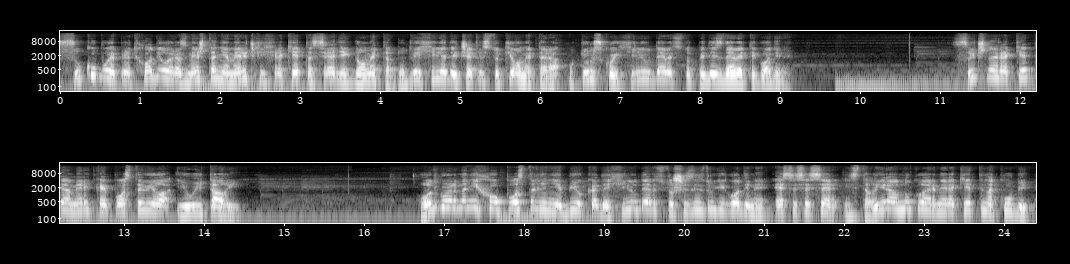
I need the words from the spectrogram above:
Sukubu je prethodilo razmeštanje američkih raketa srednjeg dometa do 2400 km u Turskoj 1959. godine. Slične rakete Amerika je postavila i u Italiji. Odgovor na njihovo postavljanje je bio kada je 1962. godine SSSR instalirao nuklearne rakete na Kubi,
